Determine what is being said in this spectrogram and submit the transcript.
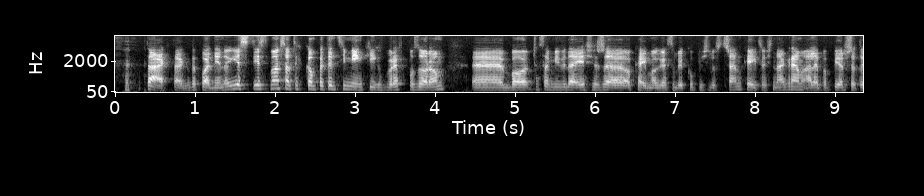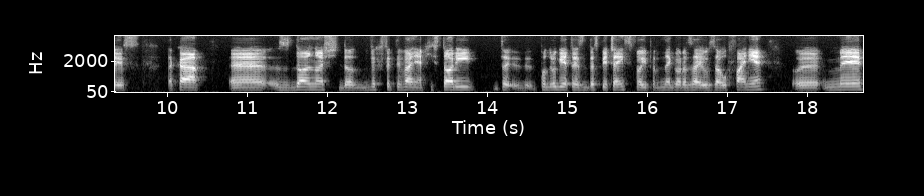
Tak, tak, dokładnie. No jest, jest masa tych kompetencji miękkich, wbrew pozorom, E, bo czasami wydaje się, że ok, mogę sobie kupić lustrzankę i coś nagram, ale po pierwsze to jest taka e, zdolność do wychwytywania historii, po drugie to jest bezpieczeństwo i pewnego rodzaju zaufanie. E, my,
